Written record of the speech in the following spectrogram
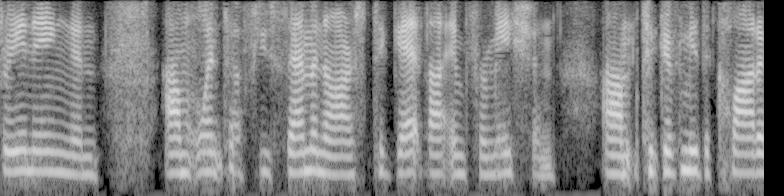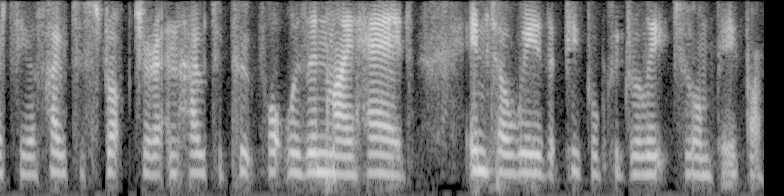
training and um, went to a few seminars to get that information um, to give me the clarity of how to structure it and how to put what was in my head into a way that people could relate to on paper.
